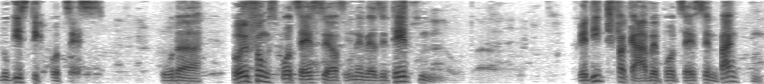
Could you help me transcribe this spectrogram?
Logistikprozess oder Prüfungsprozesse auf Universitäten oder Kreditvergabeprozesse in Banken.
